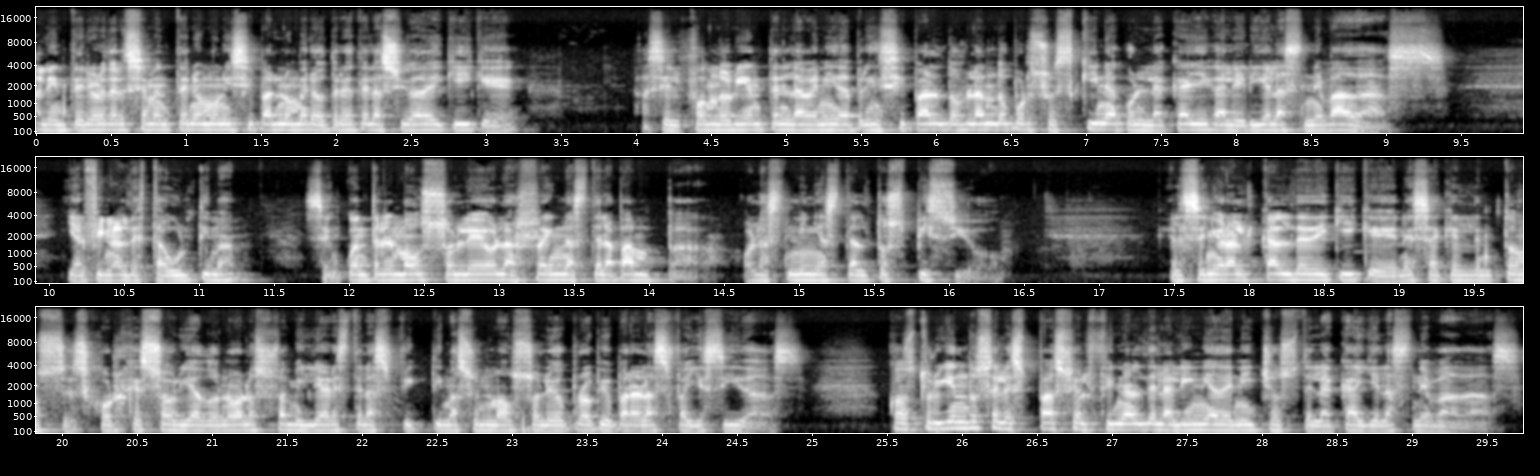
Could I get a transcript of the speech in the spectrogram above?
Al interior del cementerio municipal número 3 de la ciudad de Iquique, hacia el fondo oriente en la avenida principal, doblando por su esquina con la calle Galería Las Nevadas. Y al final de esta última se encuentra el mausoleo Las Reinas de la Pampa o Las Niñas de Alto Hospicio. El señor alcalde de Iquique, en ese aquel entonces Jorge Soria, donó a los familiares de las víctimas un mausoleo propio para las fallecidas, construyéndose el espacio al final de la línea de nichos de la calle Las Nevadas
